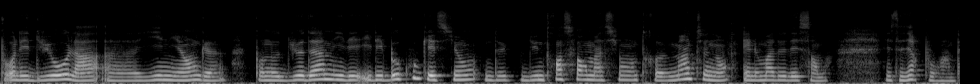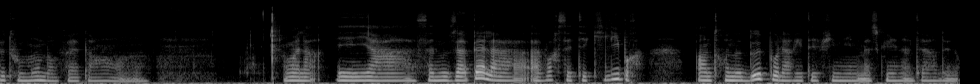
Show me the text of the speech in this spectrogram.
pour les duos là, euh, yin-yang, pour nos duos d'âme, il est, il est, beaucoup question d'une transformation entre maintenant et le mois de décembre. C'est-à-dire pour un peu tout le monde en fait. Hein, euh. Voilà. Et ça nous appelle à avoir cet équilibre entre nos deux polarités féminines, masculines intérieures de nous.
